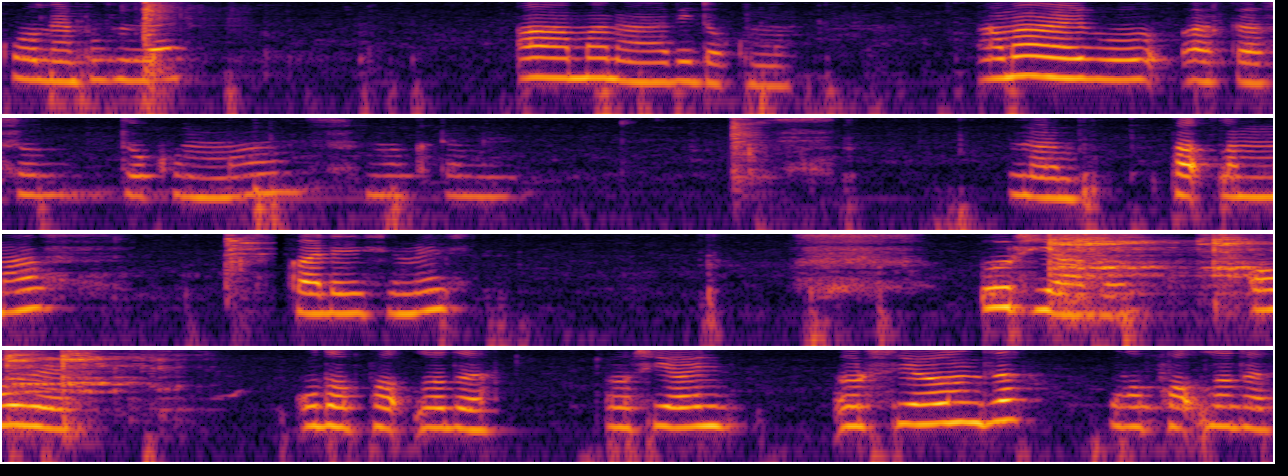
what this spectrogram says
Golden apple güzel. Aman abi dokunma. Aman abi bu arkası dokunma. Şunu kıramıyorum. Umarım patlamaz. Kardeşimiz. Örs yağdı. Abi. O da patladı. Örs yağın o da patladı.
